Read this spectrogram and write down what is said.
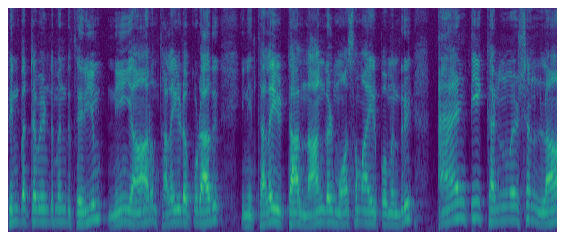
பின்பற்ற வேண்டும் என்று தெரியும் நீ யாரும் தலையிடக்கூடாது. இனி தலையிட்டால் நாங்கள் மோசமாயிருப்போம் என்று ஆன்டி கன்வர்ஷன் லா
